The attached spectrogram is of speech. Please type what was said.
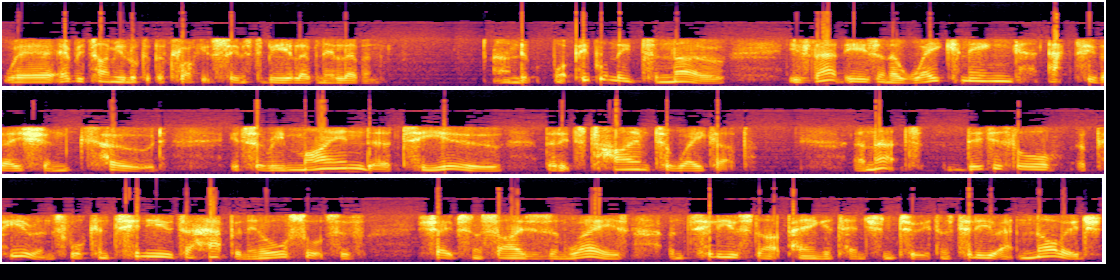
where every time you look at the clock it seems to be 1111. And what people need to know is that is an awakening activation code. It's a reminder to you that it's time to wake up. And that digital appearance will continue to happen in all sorts of shapes and sizes and ways until you start paying attention to it, until you acknowledge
